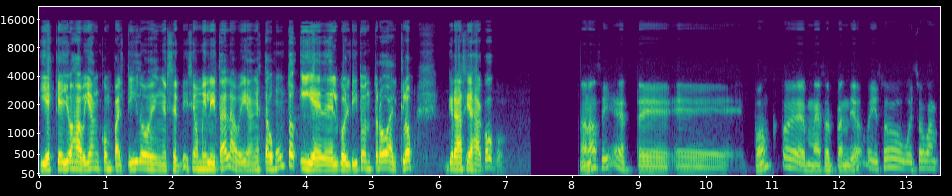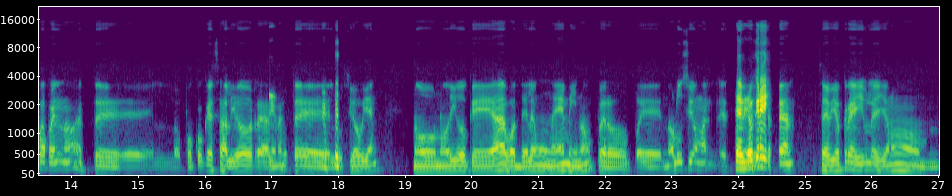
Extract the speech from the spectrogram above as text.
Y es que ellos habían compartido en el servicio militar, habían estado juntos. Y el, gordito entró al club gracias a Coco. No, no, sí, este. Eh, Punk, pues me sorprendió, hizo, hizo buen papel, ¿no? Este, lo poco que salió realmente lució bien. No, no digo que, ah, pues déle un Emmy, ¿no? Pero pues no lució mal. Se vio este, creíble. Se vio creíble. Yo no,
